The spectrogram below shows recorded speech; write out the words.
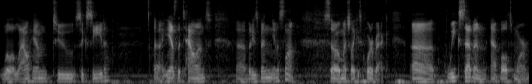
will allow him to succeed. Uh, he has the talent, uh, but he's been in a slump. So much like his quarterback. Uh, week seven at Baltimore,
